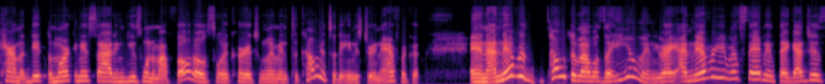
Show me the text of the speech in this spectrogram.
kind of did the marketing side and used one of my photos to encourage women to come into the industry in Africa. And I never told them I was a human, right? I never even said anything. I just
